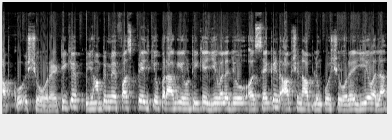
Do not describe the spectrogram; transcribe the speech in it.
आपको शो हो रहा है, ठीक है? तो यहाँ पे मैं फ़र्स्ट पेज के ऊपर आ गया हूँ, ठीक है? ये वाला जो सेकंड ऑप्शन आप लोगों को शो हो रहा है, ये वाला।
